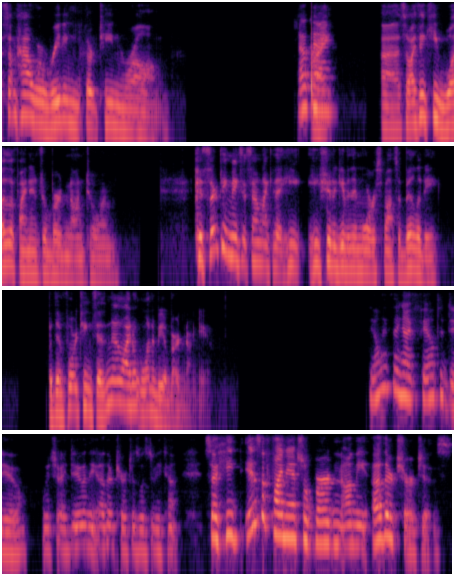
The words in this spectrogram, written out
somehow we're reading 13 wrong. Okay. Right. Uh, so I think he was a financial burden onto him. Because 13 makes it sound like that he he should have given them more responsibility. But then 14 says, No, I don't want to be a burden on you. The only thing I failed to do, which I do in the other churches, was to become. So he is a financial burden on the other churches.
